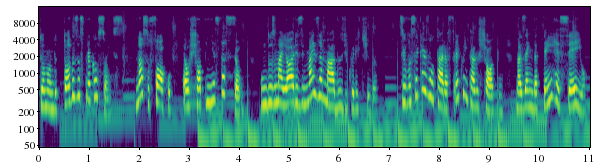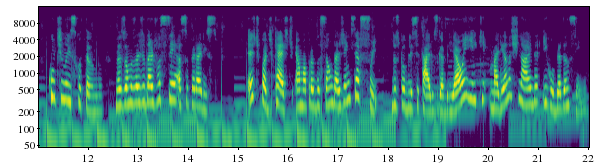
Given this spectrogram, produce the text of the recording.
tomando todas as precauções. Nosso foco é o Shopping Estação, um dos maiores e mais amados de Curitiba. Se você quer voltar a frequentar o shopping, mas ainda tem receio, continue escutando. Nós vamos ajudar você a superar isso. Este podcast é uma produção da agência Free, dos publicitários Gabriel Henrique, Mariana Schneider e Rubia Dancini,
